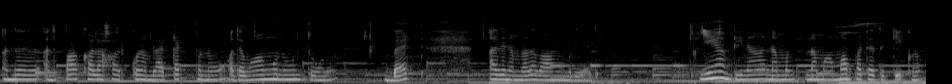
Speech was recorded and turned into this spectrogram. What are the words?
அந்த அது பார்க்க அழகாக இருக்கும். நம்மளை அட்ராக்ட் பண்ணும். அதை வாங்கணும்னு தோணும். பட் அதை நம்மளால் வாங்க முடியாது. ஏன் அப்படின்னா நம்ம நம்ம அம்மா அப்பாட்ட அதை கேட்கணும்.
